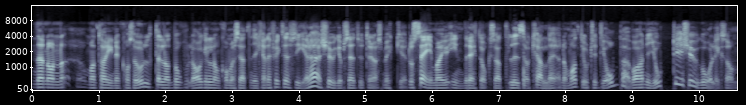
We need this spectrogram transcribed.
när någon, om man tar in en konsult eller något bolag eller någon kommer och säger att ni kan effektivisera här 20 utan att göra så mycket, då säger man ju indirekt också att Lisa och Kalle, de har inte gjort sitt jobb här. Vad har ni gjort i 20 år liksom?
